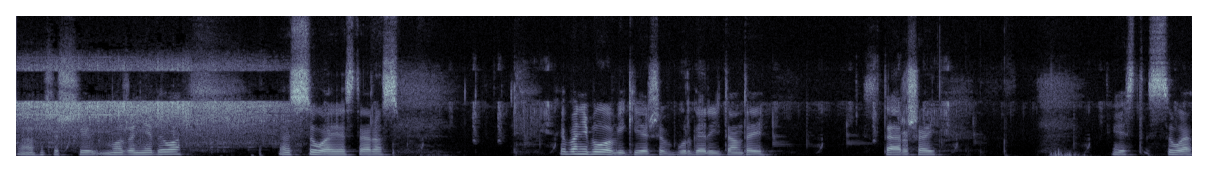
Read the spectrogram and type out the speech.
A, chociaż może nie była. Sue jest teraz. Chyba nie było Wiki jeszcze w burgerii tamtej starszej. Jest Sue.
